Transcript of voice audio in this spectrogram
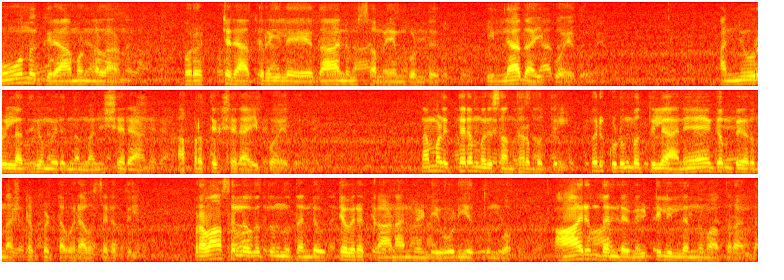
മൂന്ന് ഗ്രാമങ്ങളാണ് ഒരൊറ്റ രാത്രിയിലെ ഏതാനും സമയം കൊണ്ട് ഇല്ലാതായി പോയത്. അഞ്ഞൂറിലധികം വരുന്ന മനുഷ്യരാണ് അപ്രത്യക്ഷരായി പോയത്. നമ്മൾ ഇത്തരം ഒരു സന്ദർഭത്തിൽ ഒരു കുടുംബത്തിലെ അനേകം പേർ നഷ്ടപ്പെട്ട ഒരവസരത്തിൽ പ്രവാസ ലോകത്തു നിന്ന് തന്റെ ഉറ്റവരെ കാണാൻ വേണ്ടി ഓടിയെത്തുമ്പോൾ ആരും തന്റെ വീട്ടിലില്ലെന്ന് മാത്രമല്ല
